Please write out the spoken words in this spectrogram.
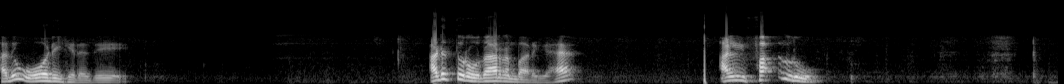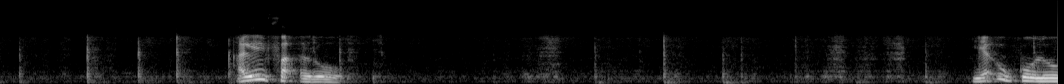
அது ஓடுகிறது. அடுத்த ஒரு உதாரணம் பாருங்க. அல் ஃபரு அல் ஃபரு யஉகுலு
